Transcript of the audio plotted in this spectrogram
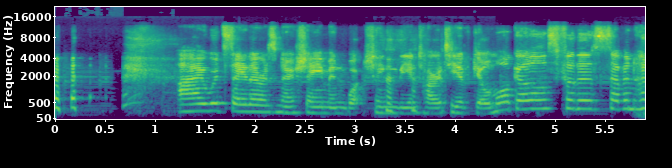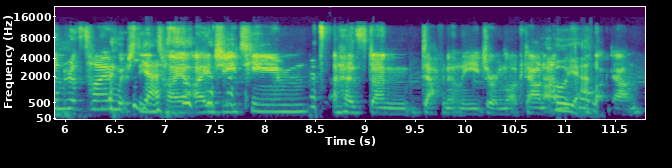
I would say there is no shame in watching the entirety of Gilmore Girls for the 700th time, which the yes. entire IG team has done definitely during lockdown and oh, before yeah. lockdown.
